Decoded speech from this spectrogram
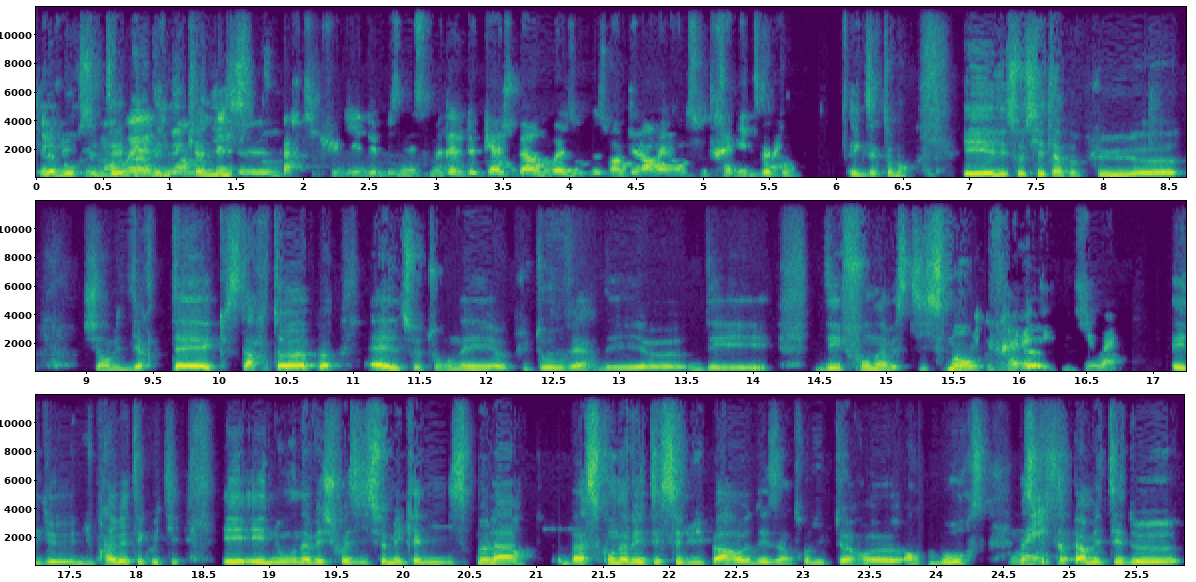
et la bourse était un des mécanismes. Un particulier de business model de cash burn où elles ont besoin d'énormément de sous très vite. Exactement. Exactement. Et les sociétés un peu plus, euh, j'ai envie de dire tech, start-up, elles se tournaient euh, plutôt vers des euh, des, des fonds d'investissement. Oui, du private equity, ouais. Et du, du private equity. Et, et, nous, on avait choisi ce mécanisme-là parce qu'on avait été séduit par des introducteurs en bourse, parce que ça permettait de.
